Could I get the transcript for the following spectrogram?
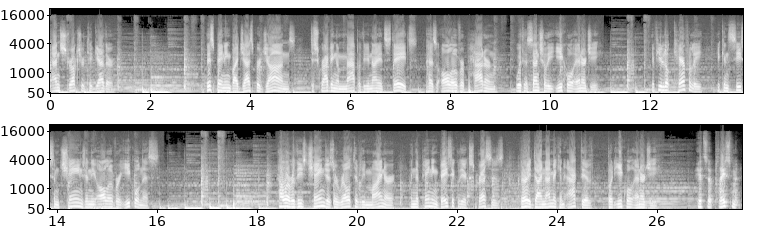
and structure together. This painting by Jasper Johns, describing a map of the United States, has all over pattern with essentially equal energy. If you look carefully, you can see some change in the all over equalness. However, these changes are relatively minor, and the painting basically expresses very dynamic and active but equal energy. It's a placement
